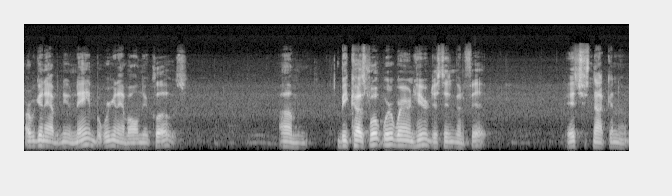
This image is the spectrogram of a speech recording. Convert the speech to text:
are we going to have a new name, but we're going to have all new clothes. Um, because what we're wearing here just isn't going to fit. It's just not going to.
